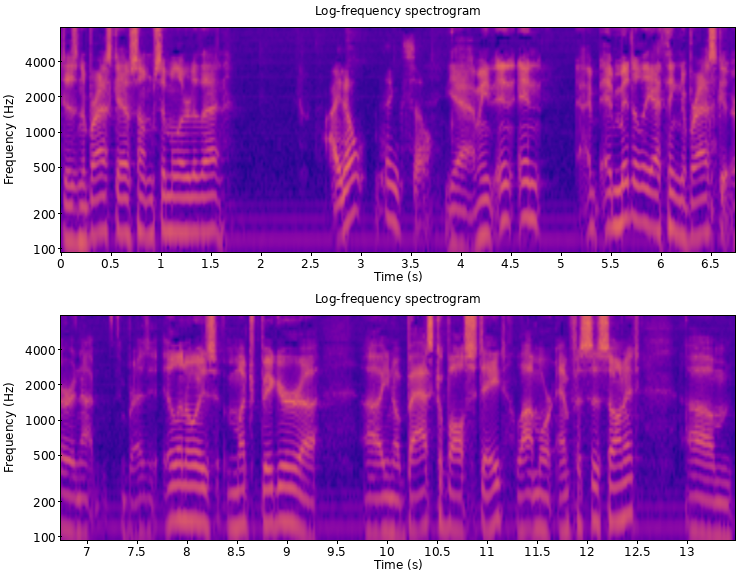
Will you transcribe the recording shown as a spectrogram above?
Does Nebraska have something similar to that? I don't think so. Yeah, I mean, and, and admittedly, I think Nebraska or not Nebraska, Illinois is much bigger. Uh, uh, you know, basketball state, a lot more emphasis on it. Um,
